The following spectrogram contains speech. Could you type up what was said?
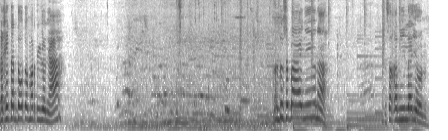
Nakita daw ito martilyo niya? Nandun sa bahay niya yun ah. Nasa kanila yun.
